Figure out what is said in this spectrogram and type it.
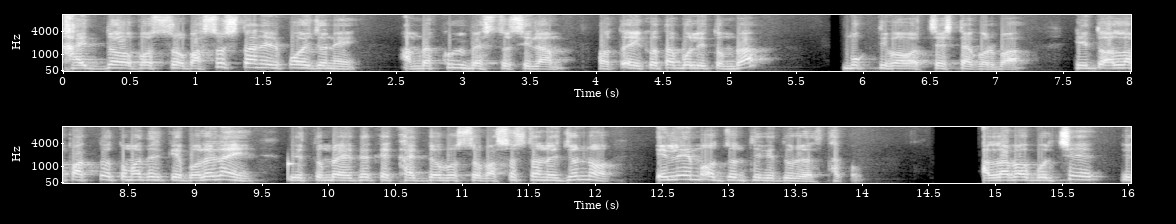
খাদ্য, বস্ত্র, বাসস্থানের প্রয়োজনে আমরা খুবই ব্যস্ত ছিলাম। হয়তো এই কথা বলি তোমরা মুক্তি পাওয়ার চেষ্টা করবা। কিন্তু আল্লাহ পাক তো তোমাদেরকে বলে নাই যে তোমরা এদেরকে খাদ্য, বস্ত্র, বাসস্থানের জন্য এলেম অর্জন থেকে দূরে থাকো। আল্লাহ পাক বলছে যে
